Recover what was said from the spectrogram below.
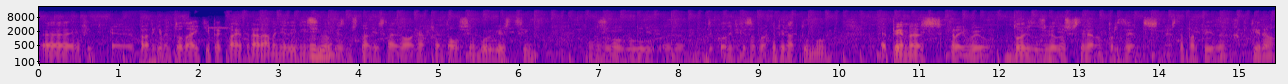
uh, enfim, uh, praticamente toda a equipa que vai entrar amanhã de início uhum. no mesmo estádio, estádio Algarve, frente ao Luxemburgo, este sim, um jogo de qualificação para o Campeonato do Mundo. Apenas, creio eu, dois dos jogadores que estiveram presentes nesta partida repetirão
